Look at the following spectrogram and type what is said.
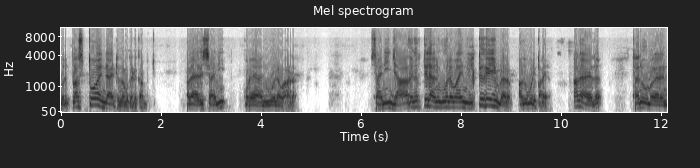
ഒരു പ്ലസ് പോയിന്റ് ആയിട്ട് നമുക്ക് എടുക്കാൻ പറ്റും. അതായത് ശനി കുറെ അനുകൂലമാണ്. ശനി ജാതകത്തിൽ അനുകൂലമായി നിൽക്കുകയും വേണം അതുകൂടി പറയാം. അതായത് ധനു മകരൻ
